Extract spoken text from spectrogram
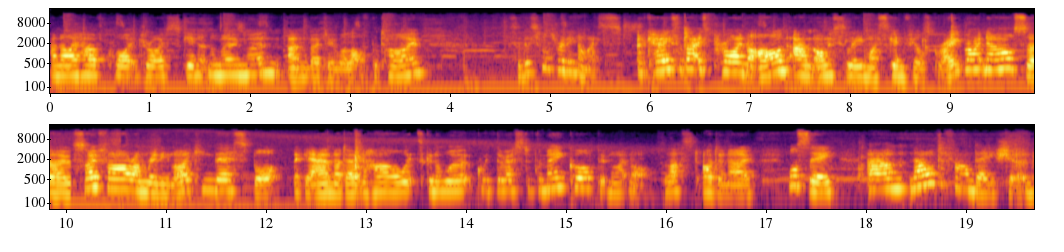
And I have quite dry skin at the moment, and I do a lot of the time. So this feels really nice. Okay, so that is primer on, and honestly, my skin feels great right now. So, so far I'm really liking this, but again, I don't know how it's gonna work with the rest of the makeup. It might not last, I don't know. We'll see. Um, now onto foundation.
